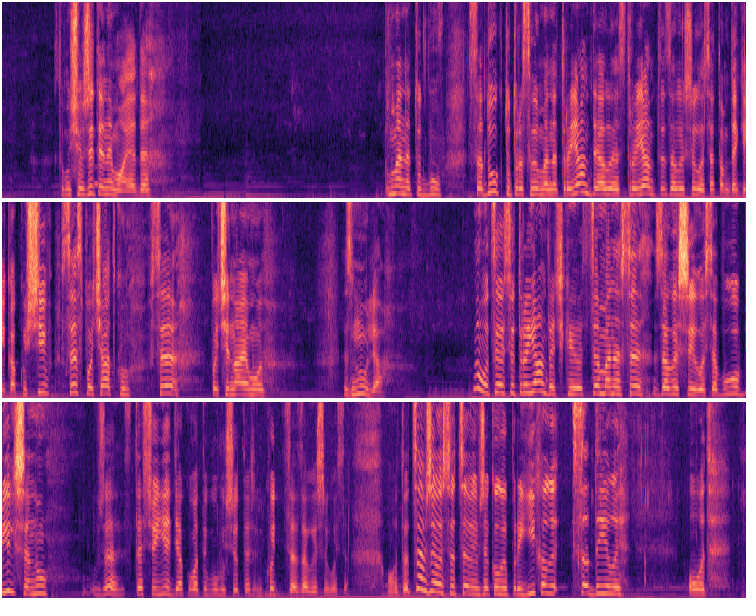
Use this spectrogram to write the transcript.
тому що жити немає де. У мене тут був садок, тут росли в мене троянди, але з троянд залишилося там декілька кущів. Все спочатку, все починаємо з нуля. Ну, оце ось трояндочки, ось це в мене все залишилося. Було більше, ну вже те, що є, дякувати Богу, що те, хоч це залишилося. От, оце вже ось оце вже коли приїхали, садили. От.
